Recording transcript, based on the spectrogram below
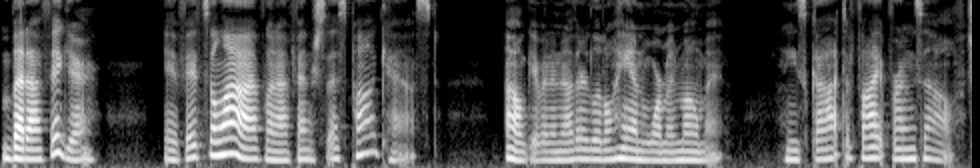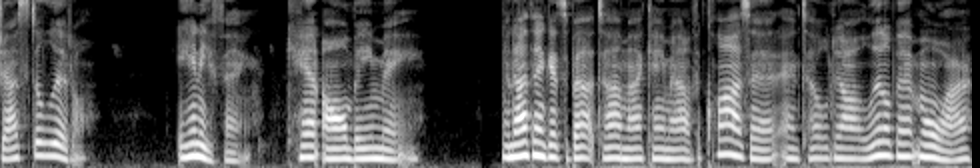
But I figure if it's alive when I finish this podcast, I'll give it another little hand warming moment. He's got to fight for himself just a little. Anything can't all be me. And I think it's about time I came out of the closet and told y'all a little bit more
